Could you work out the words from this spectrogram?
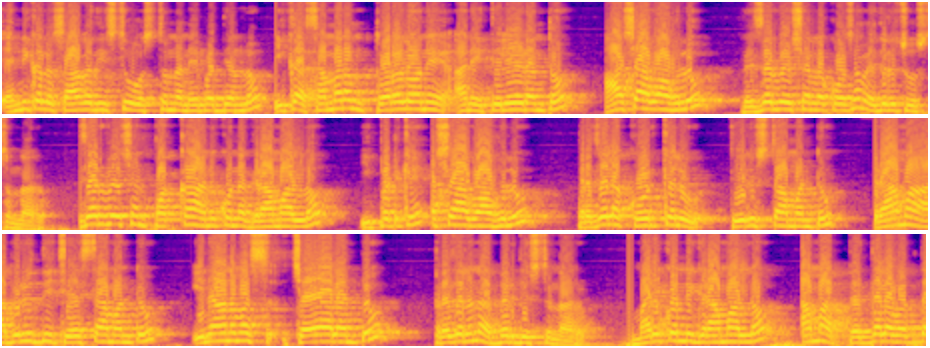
ఎన్నికలు సాగదీస్తూ వస్తున్న నేపథ్యంలో ఇక సమరం త్వరలోనే అని తెలియడంతో ఆశావాహులు రిజర్వేషన్ల కోసం ఎదురు చూస్తున్నారు రిజర్వేషన్ పక్కా అనుకున్న గ్రామాల్లో ఇప్పటికే ఆశావాహులు ప్రజల కోర్కెలు తీరుస్తామంటూ గ్రామ అభివృద్ధి చేస్తామంటూ ఇనానమస్ చేయాలంటూ ప్రజలను అభ్యర్థిస్తున్నారు. మరికొన్ని గ్రామాల్లో గ్రామ పెద్దల వద్ద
